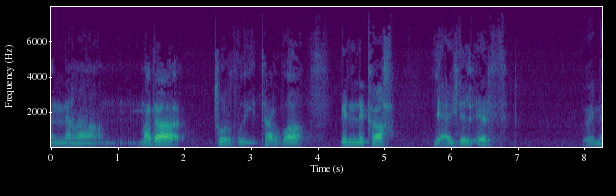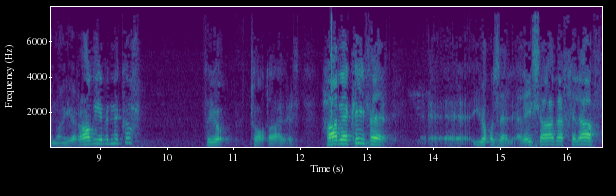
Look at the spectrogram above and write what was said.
أنها مدى ترضي ترضى بالنكاح لأجل الإرث؟ وإنما هي راضية بالنكاح. فتعطى الإرث. هذا كيف آه، يعزل؟ أليس هذا خلاف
